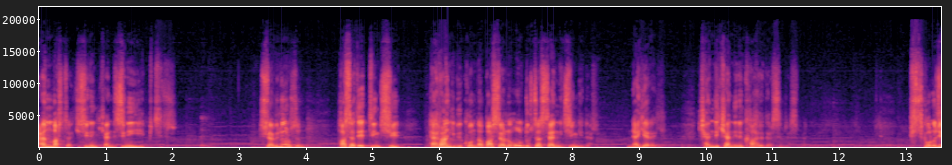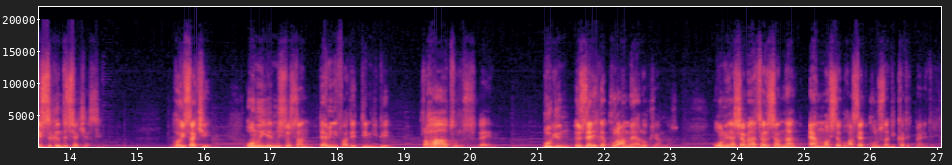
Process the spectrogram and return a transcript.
en başta kişinin kendisini yiyip bitirir. Düşünebiliyor musun? Haset ettiğin kişi herhangi bir konuda başarılı oldukça senin için gider. Ne gerek? Kendi kendini kahredersin resmen. Psikolojik sıkıntı çekersin. Oysa ki onu yemiş olsan demin ifade ettiğim gibi rahat olursun değil mi? Bugün özellikle Kur'an meal okuyanlar, onu yaşamaya çalışanlar en başta bu haset konusuna dikkat etmelidirler.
